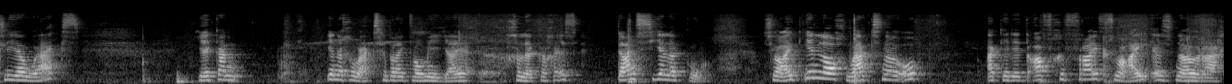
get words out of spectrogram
Clear Wax. Jy kan enige wax gebruik waarmee jy uh, gelukkig is, dan seël ek hom. So hy het een laag wax nou op. Ek het dit afgevryf, so hy is nou reg.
